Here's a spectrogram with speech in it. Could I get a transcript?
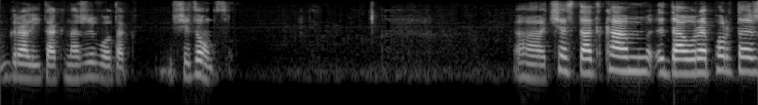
grali tak na żywo, tak siedząco. Chess.com dał reportaż,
